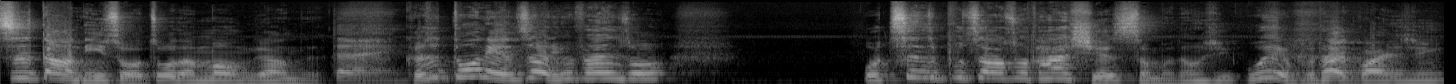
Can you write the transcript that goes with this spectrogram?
知道你所做的梦这样子，对。可是多年之后，你会发现说，我甚至不知道说他写什么东西，我也不太关心。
